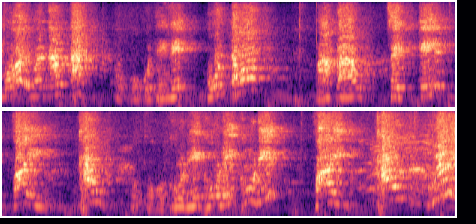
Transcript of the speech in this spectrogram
โว้ยมันเอาตัดโอ้โหทีนี้ปูนโดนหมาเปล่าสิบกีดไฟเข้าโอ้โหคู่นี้คู่นี้คู่นี้ ไฟเข้าวิ่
